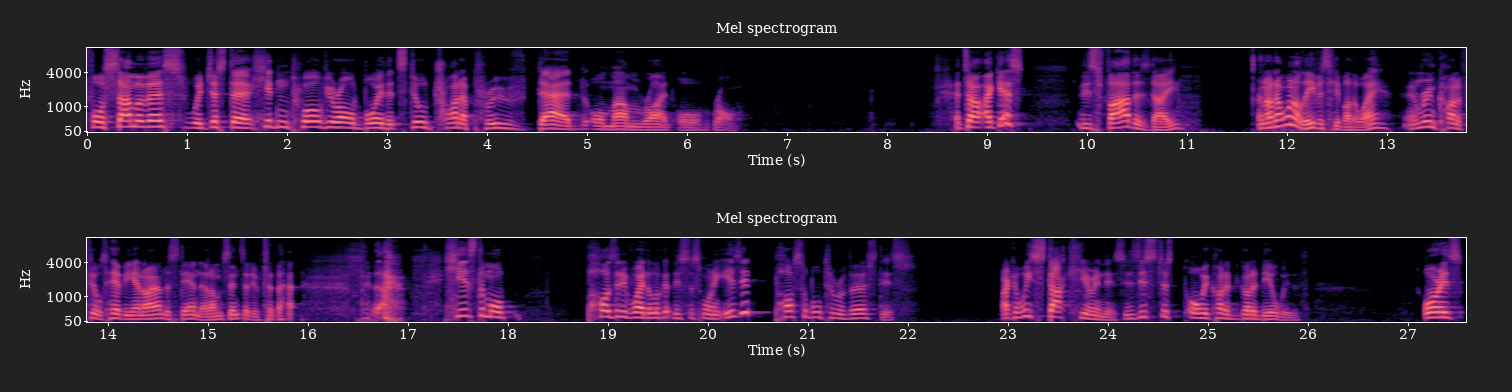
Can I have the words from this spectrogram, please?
for some of us, we're just a hidden 12 year old boy that's still trying to prove dad or mum right or wrong. And so I guess this Father's Day, and I don't want to leave us here, by the way, and room kind of feels heavy, and I understand that. I'm sensitive to that. Here's the more positive way to look at this this morning. Is it possible to reverse this? Like, are we stuck here in this? Is this just all we kind of got to deal with? Or is,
